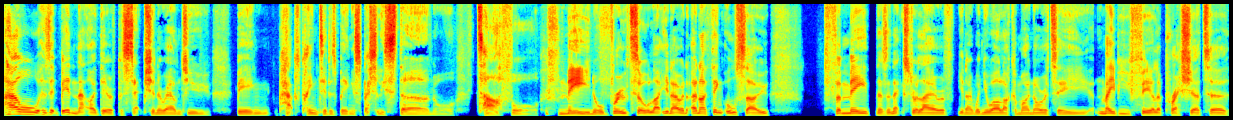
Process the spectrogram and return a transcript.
How has it been that idea of perception around you being perhaps painted as being especially stern or tough or mean or brutal? Like, you know, and, and I think also for me, there's an extra layer of, you know, when you are like a minority, maybe you feel a pressure to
